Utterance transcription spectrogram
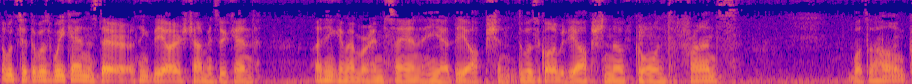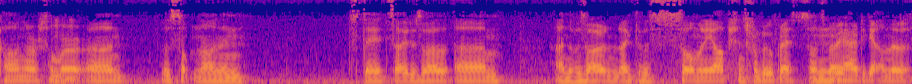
I would say there was weekends there. I think the Irish Champions weekend. I think I remember him saying he had the option. There was going to be the option of going to France. Was it Hong Kong or somewhere? And there was something on in stateside as well. Um, and there was Ireland. Like there was so many options for group races, so it's very hard to get on the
